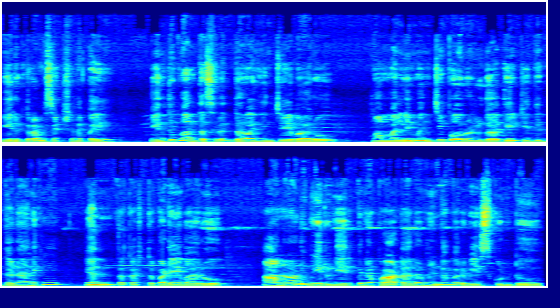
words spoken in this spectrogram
మీరు క్రమశిక్షణపై ఎందుకు అంత శ్రద్ధ వహించేవారో? మమ్మల్ని మంచి పౌరులుగా తీర్చిదిద్దడానికి ఎంత కష్టపడేవారో? ఆనాడు మీరు నేర్పిన పాఠాలను నెమరవేసుకుంటూ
